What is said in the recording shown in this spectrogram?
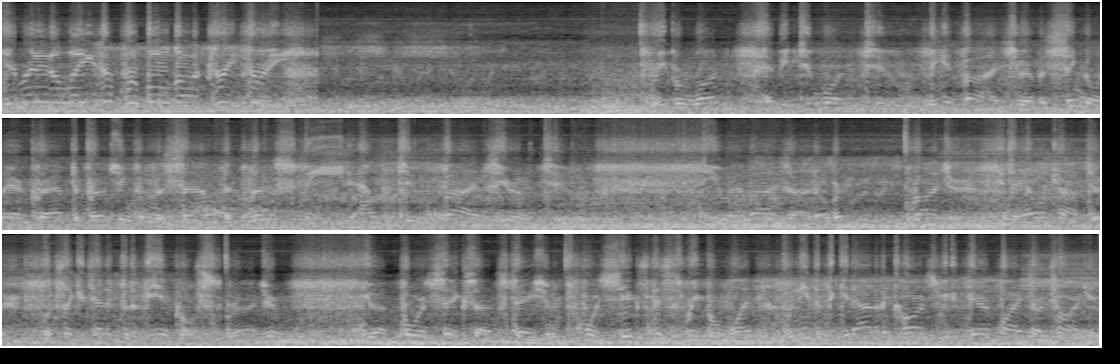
Get ready to laser for Bulldog 3-3. Reaper 1, Heavy 212. You have a single aircraft approaching from the south at low speed, altitude 502. Do you have eyes on, over? Roger. It's a helicopter. Looks like it's headed for the vehicles. Roger. You have 4-6 on station. 4-6, this is Reaper 1. We need them to get out of the car so we can verify it's our target.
